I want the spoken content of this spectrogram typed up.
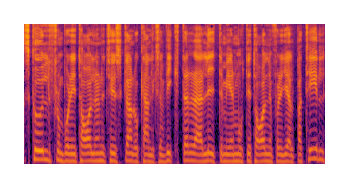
skuld från både Italien och Tyskland och kan liksom vikta det där lite mer mot Italien för att hjälpa till.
